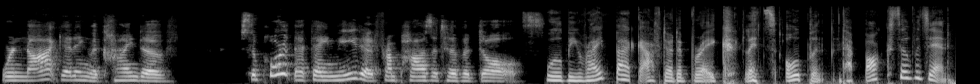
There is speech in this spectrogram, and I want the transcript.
were not getting the kind of support that they needed from positive adults. We'll be right back after the break. Let's open the box of Zen.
